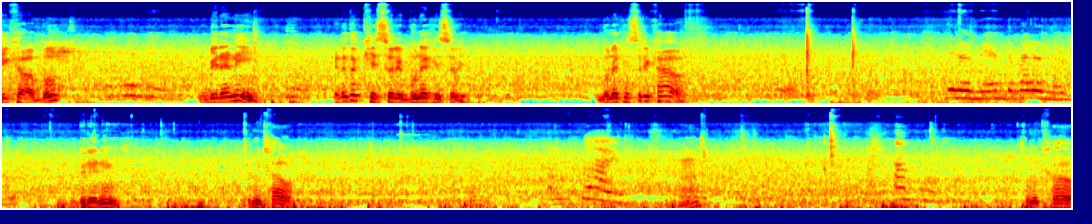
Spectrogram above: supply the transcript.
কি খাও আব্বু বিরিয়ানি? এটা তো খিচুড়ি বুনে খিচুড়ি। বুনে খিচুড়ি খাও। বিরিয়ানি তুমি খাও। হুম? তুমি খাও।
